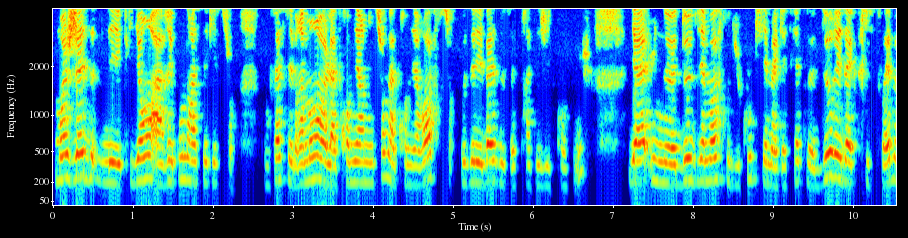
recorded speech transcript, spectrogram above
Moi j'aide les clients à répondre à ces questions. Donc ça c'est vraiment la première mission, ma première offre sur poser les bases de sa stratégie de contenu. Il y a une deuxième offre du coup qui est ma casquette de rédactrice web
